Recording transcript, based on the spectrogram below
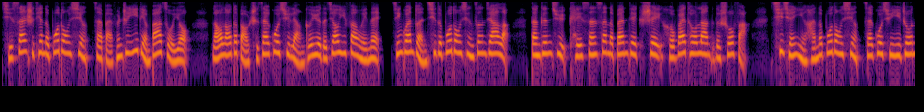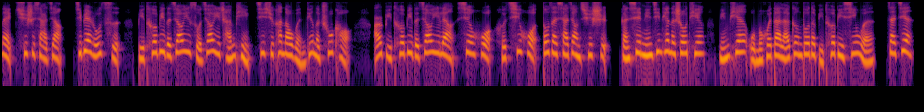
其三十天的波动性在百分之一点八左右，牢牢地保持在过去两个月的交易范围内。尽管短期的波动性增加了，但根据 K 三三的 Bandic Share 和 Vital Land 的说法，期权隐含的波动性在过去一周内趋势下降。即便如此，比特币的交易所交易产品继续看到稳定的出口，而比特币的交易量、现货和期货都在下降趋势。感谢您今天的收听，明天我们会带来更多的比特币新闻，再见。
